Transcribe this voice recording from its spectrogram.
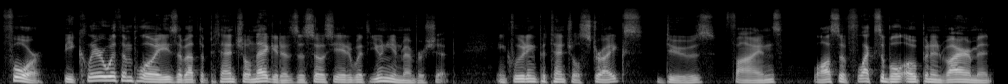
Four, be clear with employees about the potential negatives associated with union membership including potential strikes, dues, fines, loss of flexible open environment,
